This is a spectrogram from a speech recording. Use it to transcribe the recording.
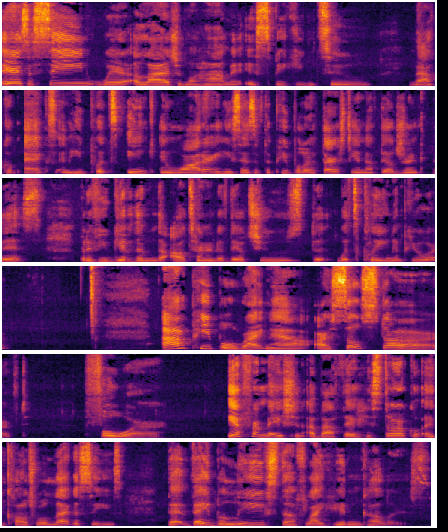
there's a scene where Elijah Muhammad is speaking to Malcolm X, and he puts ink in water and he says if the people are thirsty enough, they'll drink this. But if you give them the alternative, they'll choose the, what's clean and pure. Our people right now are so starved for information about their historical and cultural legacies that they believe stuff like hidden colors.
